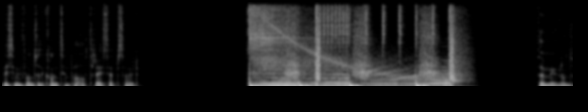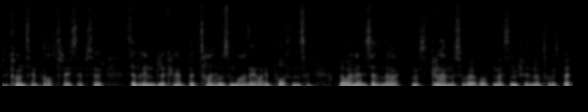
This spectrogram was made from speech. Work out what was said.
Let's move on to the content part of today's episode. So moving on to the content part of today's episode. So we're going to be looking at book titles and why they are important. So although I know this doesn't like the most glamorous of or the most interesting of topics, but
